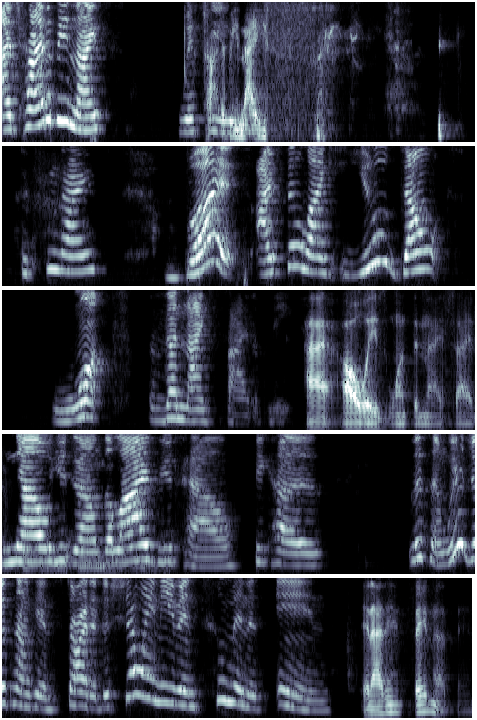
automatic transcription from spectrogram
I try to be nice with you. try you. to be nice. nice, but I feel like you don't want the nice side of me. I always want the nice side of me. No, me. you don't. The lies you tell because listen, we're just now getting started. The show ain't even two minutes in. And I didn't say nothing.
